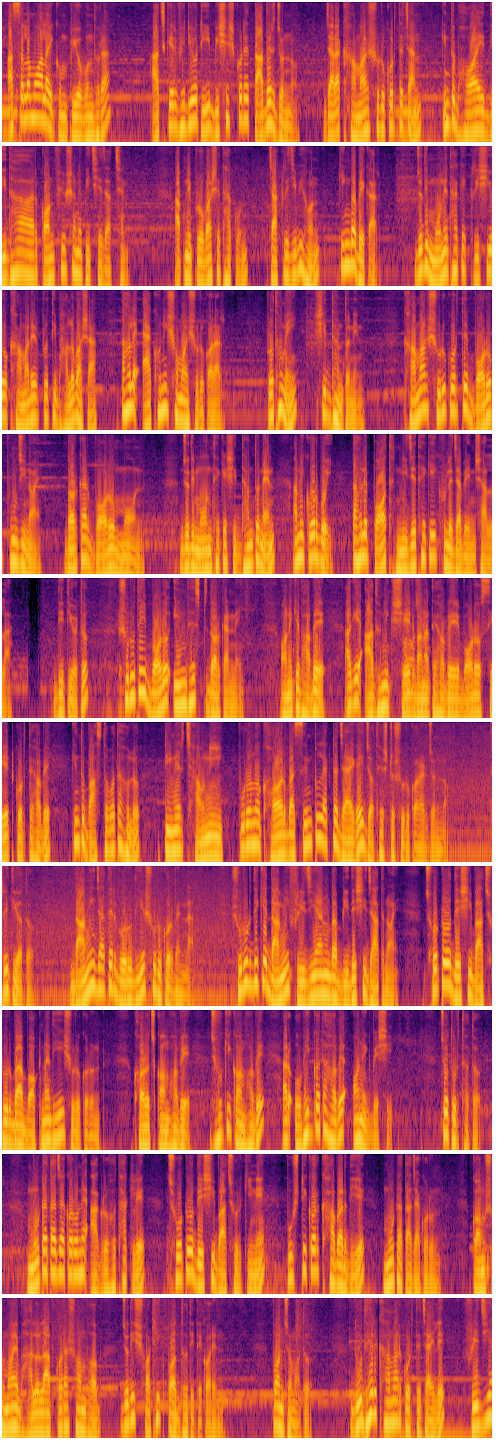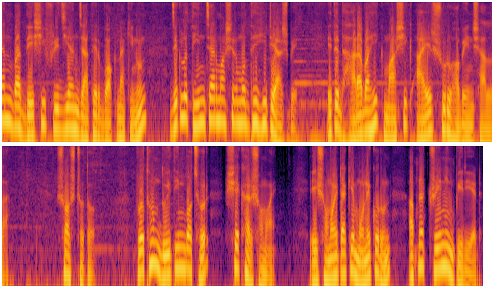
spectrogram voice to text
আসসালামু আলাইকুম, প্রিয় বন্ধুরা। আজকের ভিডিওটি বিশেষ করে তাদের জন্য। যারা খামার শুরু করতে চান, কিন্তু ভয়, দ্বিধা আর কনফিউশনে পিছিয়ে যাচ্ছেন। আপনি প্রবাসে থাকুন, চাকরিজীবী হন কিংবা বেকার। যদি মনে থাকে কৃষি ও খামারের প্রতি ভালোবাসা, তাহলে এখনই সময় শুরু করার। প্রথমেই সিদ্ধান্ত নিন। খামার শুরু করতে বড় পুঁজি নয়, দরকার বড় মন। যদি মন থেকে সিদ্ধান্ত নেন, আমি করবই, তাহলে পথ নিজে থেকেই খুলে যাবে ইনশাল্লাহ। দ্বিতীয়ত শুরুতেই বড় ইনভেস্ট দরকার নেই। অনেকে ভাবে আগে আধুনিক শেড বানাতে হবে বড় সেট করতে হবে কিন্তু বাস্তবতা হলো টিনের ছাউনি পুরনো ঘর বা সিম্পল একটা জায়গায় যথেষ্ট শুরু করার জন্য। তৃতীয়ত দামি জাতের গরু দিয়ে শুরু করবেন না। শুরুর দিকে দামি ফ্রিজিয়ান বা বিদেশি জাত নয় ছোট দেশি বাছুর বা বকনা দিয়েই শুরু করুন। খরচ কম হবে ঝুঁকি কম হবে আর অভিজ্ঞতা হবে অনেক বেশি। চতুর্থত মোটা তাজাকরণে আগ্রহ থাকলে ছোট দেশি বাছুর কিনে পুষ্টিকর খাবার দিয়ে মোটা তাজা করুন। কম সময়ে ভালো লাভ করা সম্ভব যদি সঠিক পদ্ধতিতে করেন। পঞ্চমত, দুধের খামার করতে চাইলে ফ্রিজিয়ান বা দেশি ফ্রিজিয়ান জাতের বকনা কিনুন, যেগুলো তিন চার মাসের মধ্যে হিটে আসবে। এতে ধারাবাহিক মাসিক আয়ের শুরু হবে ইনশাল্লাহ ষষ্ঠত, প্রথম দুই তিন বছর শেখার সময়। এই সময়টাকে মনে করুন আপনার ট্রেনিং পিরিয়ড।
